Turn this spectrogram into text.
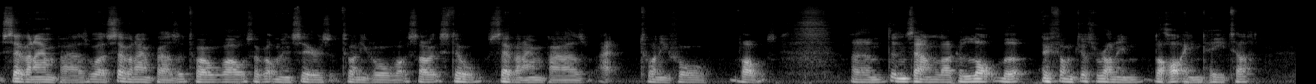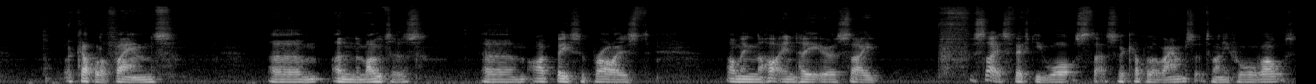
7 amperes well 7 amperes at 12 volts I've got them in series at 24 volts so it's still 7 amperes at 24 volts um, doesn't sound like a lot but if I'm just running the hot end heater a couple of fans um, and the motors um, I'd be surprised I mean the hot end heater say say it's 50 watts that's a couple of amps at 24 volts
